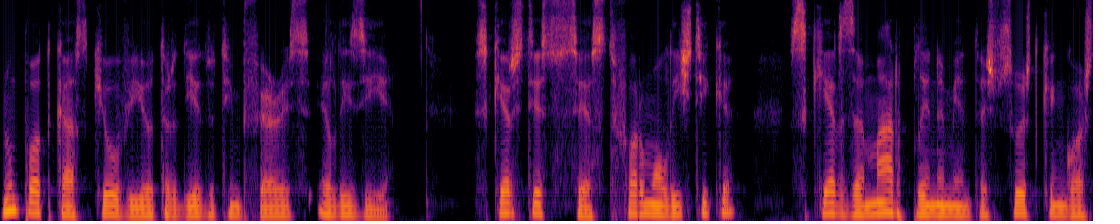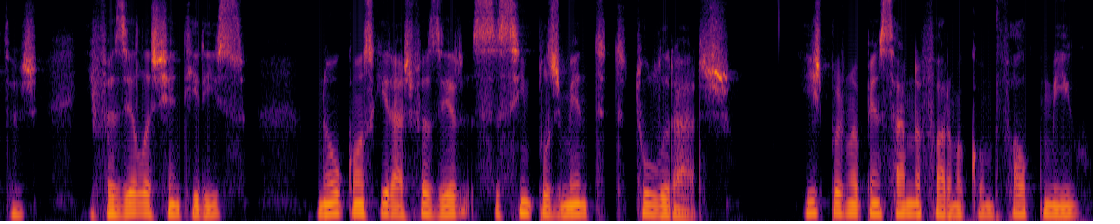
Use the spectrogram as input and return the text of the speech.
Num podcast que ouvi outro dia do Tim Ferriss, ele dizia: Se queres ter sucesso de forma holística, se queres amar plenamente as pessoas de quem gostas e fazê-las sentir isso, não o conseguirás fazer se simplesmente te tolerares. Isto pôs-me a pensar na forma como falo comigo,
